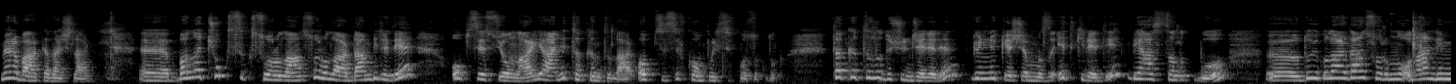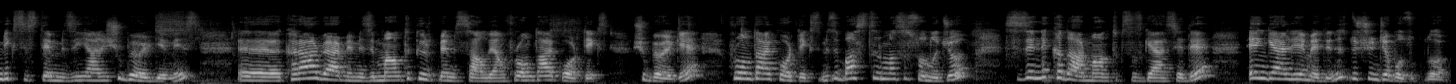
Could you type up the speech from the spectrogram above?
Merhaba arkadaşlar. Ee, bana çok sık sorulan sorulardan biri de obsesyonlar yani takıntılar, obsesif kompulsif bozukluk. Takıntılı düşüncelerin günlük yaşamımızı etkilediği bir hastalık bu. Ee, duygulardan sorumlu olan limbik sistemimizin yani şu bölgemiz, e, karar vermemizi, mantık yürütmemizi sağlayan frontal korteks şu bölge, frontal korteksimizi bastırması sonucu size ne kadar mantıksız gelse de engelleyemediğiniz düşünce bozukluğu.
